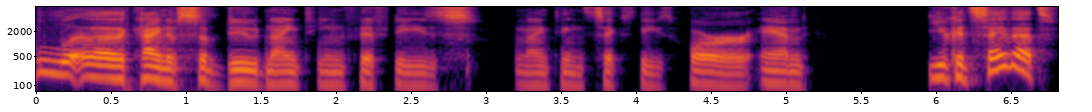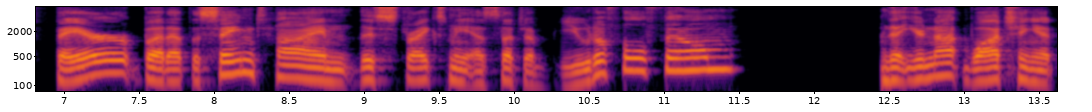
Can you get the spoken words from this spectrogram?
uh, kind of subdued 1950s 1960s horror and you could say that's fair but at the same time this strikes me as such a beautiful film that you're not watching it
